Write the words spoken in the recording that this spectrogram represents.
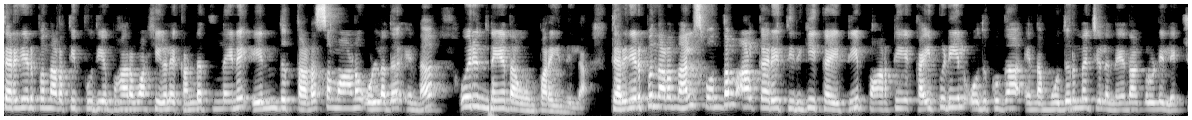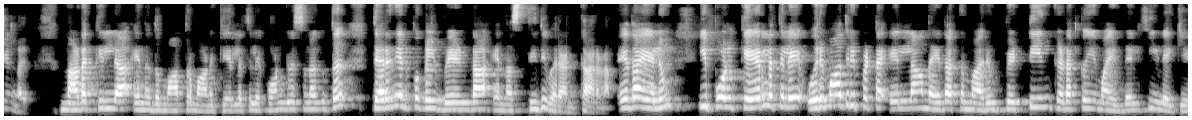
തെരഞ്ഞെടുപ്പ് നടത്തി പുതിയ ഭാരവാഹികളെ കണ്ടെത്തുന്നതിന് എന്ത് തടസ്സമാണ് ഉള്ളത് എന്ന് ഒരു നേതാവും പറയുന്നില്ല. തെരഞ്ഞെടുപ്പ് നടന്നാൽ സ്വന്തം ആൾക്കാരെ തിരികെ കയറ്റി പാർട്ടിയെ കൈപ്പിടിയിൽ ഒതുക്കുക എന്ന മുതിർന്ന ചില നേതാക്കളുടെ ലക്ഷ്യങ്ങൾ നടക്കില്ല എന്നത് മാത്രമാണ് കേരളത്തിലെ കോൺഗ്രസിനകത്ത് തെരഞ്ഞെടുപ്പുകൾ വേണ്ട എന്ന സ്ഥിതി വരാൻ കാരണം. ഏതായാലും ഇപ്പോൾ കേരളത്തിലെ ഒരുമാതിരിപ്പെട്ട എല്ലാ നേതാക്കന്മാരും പെട്ടിയും കിടക്കയുമായി ഡൽഹിയിലേക്ക്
